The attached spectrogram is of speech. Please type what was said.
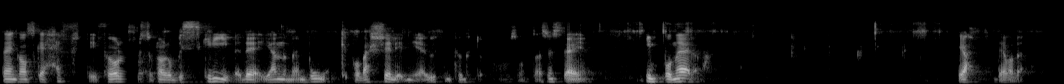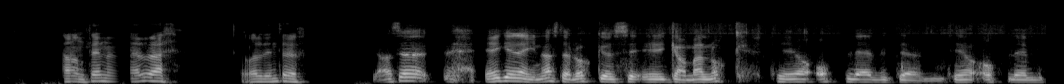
det er en ganske heftig følelse å klare å beskrive det gjennom en bok på verselinje uten punktum. Jeg synes det er imponerende. Ja, det var det. Arnfinn, er du der? Da var det din tur. Ja, altså, jeg er den eneste av dere som er gammel nok til å ha opplevd, til å opplevd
